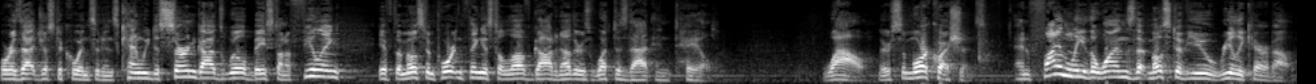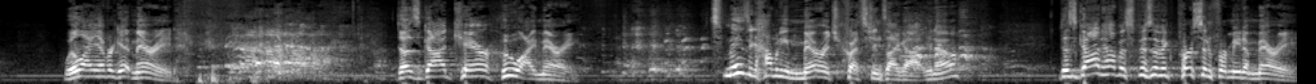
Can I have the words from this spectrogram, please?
or is that just a coincidence? Can we discern God's will based on a feeling? If the most important thing is to love God and others, what does that entail? Wow, there's some more questions. And finally, the ones that most of you really care about. Will I ever get married? Does God care who I marry? It's amazing how many marriage questions I got, you know? Does God have a specific person for me to marry,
